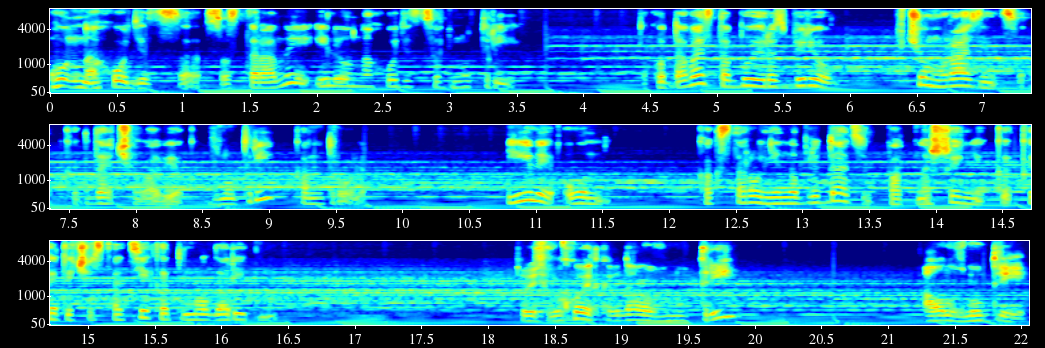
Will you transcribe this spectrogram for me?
Он находится со стороны или он находится внутри. Так вот, давай с тобой разберем, в чем разница, когда человек внутри контроля или он как сторонний наблюдатель по отношению к, к этой частоте, к этому алгоритму. То есть выходит, когда он внутри, а он внутри,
